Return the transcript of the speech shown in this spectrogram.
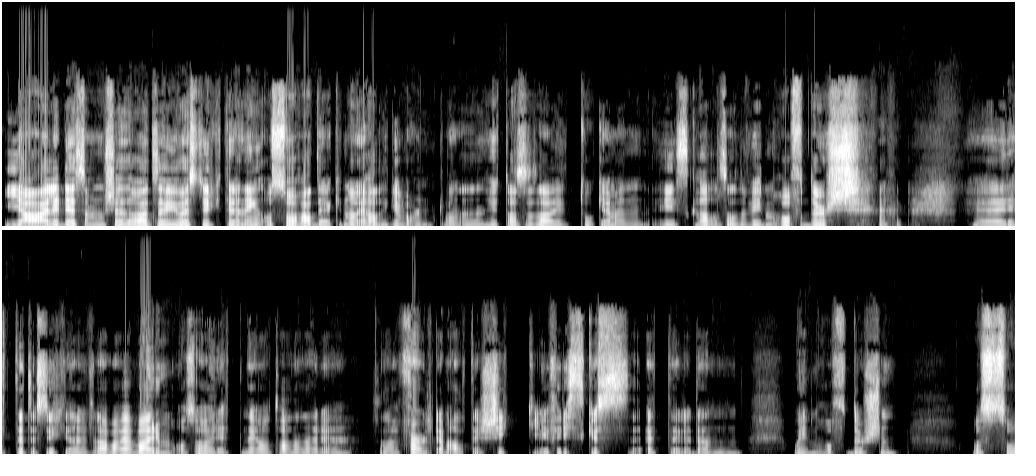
Ja, eller det som skjedde, var at jeg gjorde styrketrening, og så hadde jeg ikke noe Jeg hadde ikke varmt vann i den hytta, så da tok jeg meg en iskald sånn Wim Hof-dusj. Eh, rett etter styrketrening, for da var jeg varm, og så rett ned og ta den derre Så da følte jeg meg alltid skikkelig friskus etter den Wim Hof-dusjen. Og så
